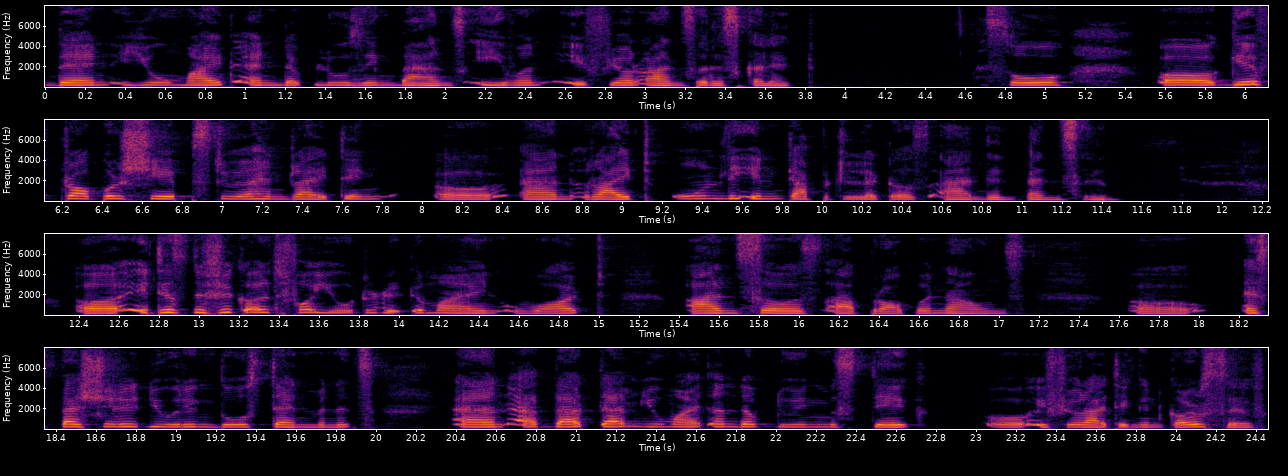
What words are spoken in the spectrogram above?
then you might end up losing bands even if your answer is correct. So uh, give proper shapes to your handwriting uh, and write only in capital letters and in pencil uh, it is difficult for you to determine what answers are proper nouns, uh, especially during those 10 minutes. And at that time, you might end up doing mistake uh, if you're writing in cursive,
